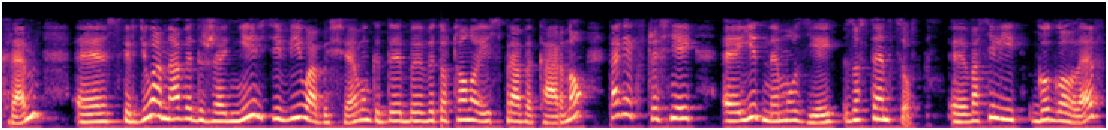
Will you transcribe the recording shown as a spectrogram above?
Kreml. E, stwierdziła nawet, że nie zdziwiłaby się, gdyby wytoczono jej sprawę karną, tak jak wcześniej e, jednemu z jej zastępców. E, Wasilij Gogolew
